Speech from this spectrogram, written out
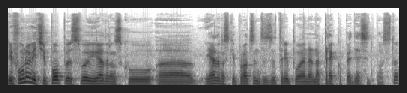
Trifunović je popeo svoju jadransku, uh, jadranske procente za 3 poena na preko 50%.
